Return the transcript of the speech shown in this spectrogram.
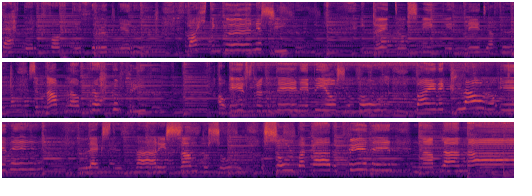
Þetta er kvorkið þrugnir úr, þvættingunir síður. Í naut og svíkvir nitja fugg, sem nafla á krökkum þrýður. Á írströndinni bjósið ból bæði klár og yfir. Leggstu þar í sand og sól og sólbakaðu kviðin. Nafla, nafla,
